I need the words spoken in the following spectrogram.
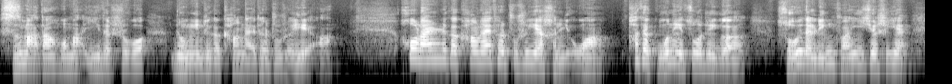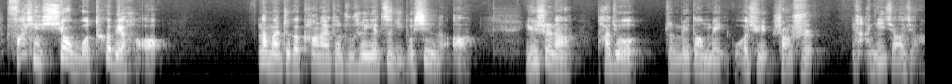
死马当活马医的时候用您这个康莱特注射液啊，后来这个康莱特注射液很牛啊，他在国内做这个所谓的临床医学实验，发现效果特别好，那么这个康莱特注射液自己都信了啊，于是呢他就准备到美国去上市。那你想想，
